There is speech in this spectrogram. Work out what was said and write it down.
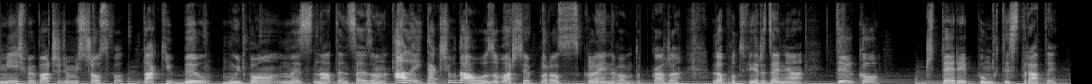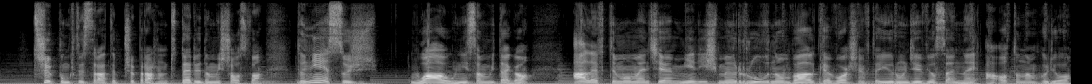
mieliśmy walczyć o mistrzostwo. Taki był mój pomysł na ten sezon, ale i tak się udało. Zobaczcie, po raz kolejny wam to pokażę dla potwierdzenia. Tylko 4 punkty straty. 3 punkty straty, przepraszam, 4 do mistrzostwa. To nie jest coś wow, niesamowitego ale w tym momencie mieliśmy równą walkę właśnie w tej rundzie wiosennej, a o to nam chodziło.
